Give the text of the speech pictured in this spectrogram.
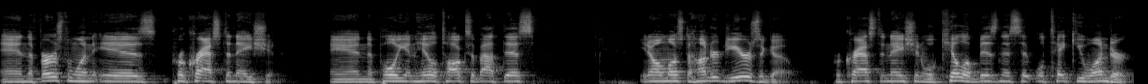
And the first one is procrastination. And Napoleon Hill talks about this, you know, almost 100 years ago. Procrastination will kill a business, it will take you under.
